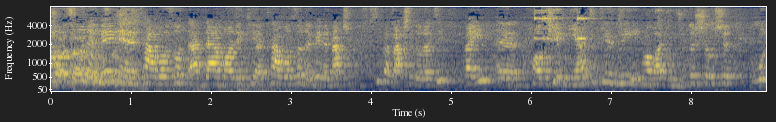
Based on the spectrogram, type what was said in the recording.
توازن از بین توازن در- مالکیت توازن بین بخش و بخش دولتی و این حاکمیتی که روی اینها باید وجود داشته باشه اون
